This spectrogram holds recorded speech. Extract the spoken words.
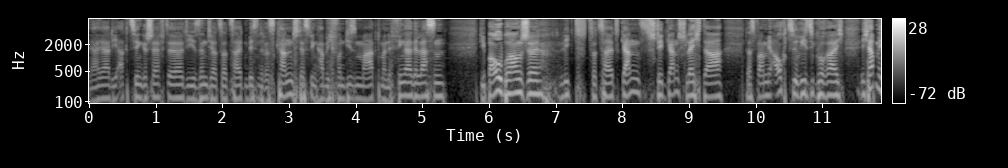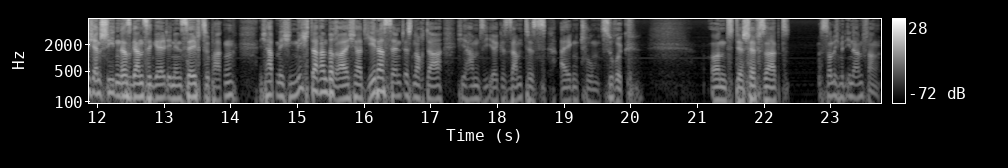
ja, ja, die Aktiengeschäfte, die sind ja zurzeit ein bisschen riskant, deswegen habe ich von diesem Markt meine Finger gelassen. Die Baubranche liegt zurzeit ganz, steht ganz schlecht da. Das war mir auch zu risikoreich. Ich habe mich entschieden, das ganze Geld in den Safe zu packen. Ich habe mich nicht daran bereichert. Jeder Cent ist noch da. Hier haben Sie Ihr gesamtes Eigentum zurück. Und der Chef sagt, was soll ich mit Ihnen anfangen?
